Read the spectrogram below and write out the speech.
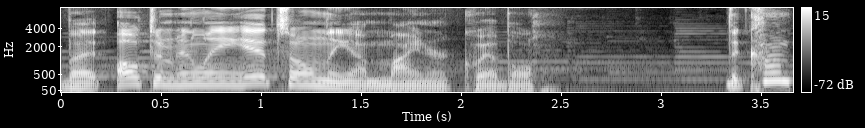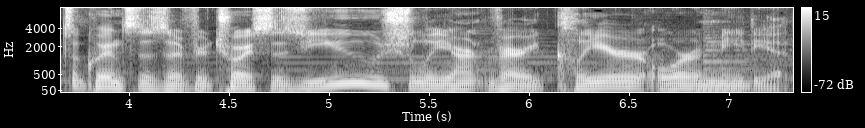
but ultimately it's only a minor quibble. The consequences of your choices usually aren't very clear or immediate,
